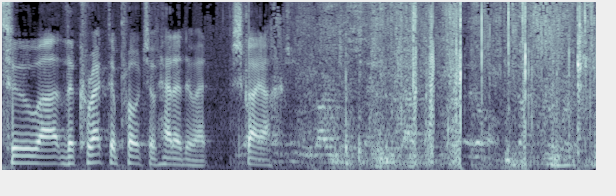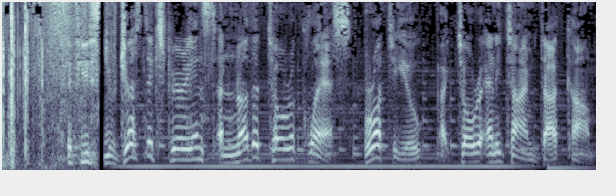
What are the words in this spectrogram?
to uh, the correct approach of how to do it. Shkayach. If you You've just experienced another Torah class brought to you by TorahAnytime.com.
